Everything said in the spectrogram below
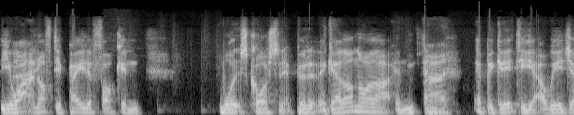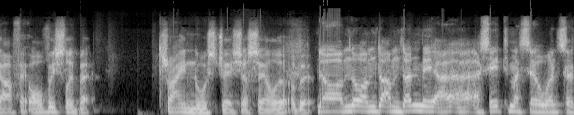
you Aye. want enough to pay the fucking what it's costing to put it together and all that. And, and it'd be great to get a wage off it, obviously, but try and no stress yourself out a bit. No, I'm no, I'm I'm done. Mate. I, I said to myself once I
